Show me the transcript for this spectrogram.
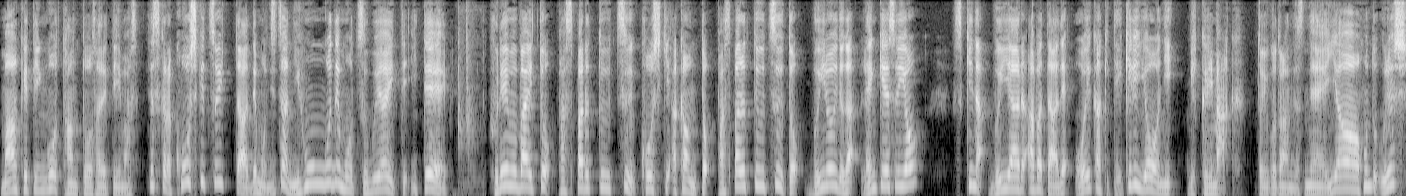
マーケティングを担当されています。ですから公式ツイッターでも実は日本語でもつぶやいていて、フレームバイトパスパルトゥ2公式アカウントパスパルトゥ2と Vroid が連携するよ。好きな VR アバターでお絵かきできるようにびっくりマーク。ということなんですね。いやー、ほんと嬉し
